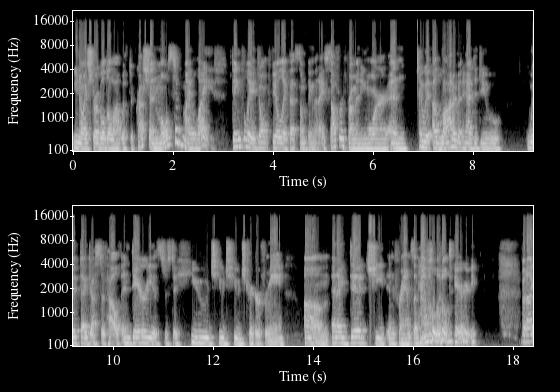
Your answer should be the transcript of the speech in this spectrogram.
you know, I struggled a lot with depression most of my life. Thankfully, I don't feel like that's something that I suffer from anymore. And a lot of it had to do with digestive health. And dairy is just a huge, huge, huge trigger for me. Um, and I did cheat in France and have a little dairy. But I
